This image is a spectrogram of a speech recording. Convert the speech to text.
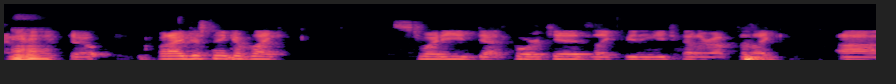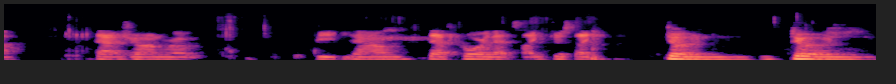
and mm-hmm. they're like dope. But I just think of like sweaty deathcore kids like beating each other up to like uh that genre of beat down deathcore that's like just like dun dun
